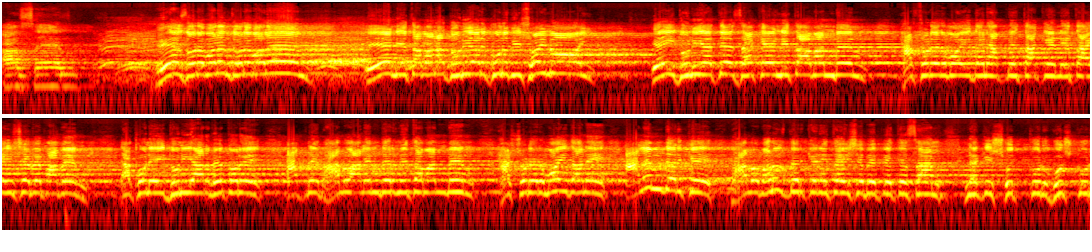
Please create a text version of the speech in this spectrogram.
আছেন। এ, জোরে বলেন জোরে বলেন। এ, নেতা মানা দুনিয়ার কোনো বিষয় নয়। এই দুনিয়াতে যাকে নেতা মানবেন হাসরের ময়দানে আপনি তাকে নেতা হিসেবে পাবেন। এখন এই দুনিয়ার ভেতরে আপনি ভালো আলেমদের নেতা মানবেন। হাসরের ময়দানে আলেমদেরকে, ভালো মানুষদেরকে নেতা হিসেবে পেতে চান। নাকি সুৎকুর ঘুসকুর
